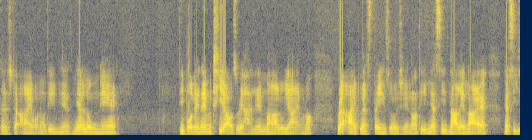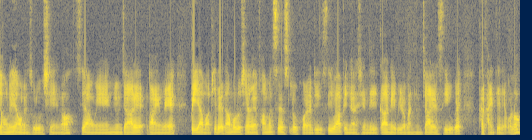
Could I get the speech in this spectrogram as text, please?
test the eye ပေါ့နော်ဒီမျက်မျက်လုံးနဲ့ဒီ border နဲ့မထိအောင်ဆိုတဲ့ဟာလည်းမာလို့ရတယ်ပေါ့နော် red eye plus pain ဆိုလို့ရှိရင်เนาะဒီမျက်စိနာလဲနာတယ် မျက်စိရောင်လဲရောင်လဲဆိုလို့ရှိရင်เนาะဆရာဝန်ညွှန်ကြားတဲ့အတိုင်းပဲပေးရမှာဖြစ်တယ်ဒါမှမဟုတ်လို့ရှိရင်လည်း pharmacist လို့ခေါ်တဲ့ဒီစီးပွားပညာရှင်တွေကနေပြီးတော့မှညွှန်ကြားတဲ့စီကိုပဲခက်ခိုင်းတင်တယ်ပေါ့နော်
